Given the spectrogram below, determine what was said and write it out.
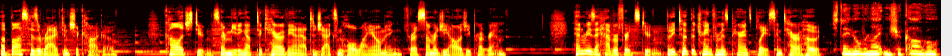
A bus has arrived in Chicago. College students are meeting up to caravan out to Jackson Hole, Wyoming for a summer geology program. Henry's a Haverford student, but he took the train from his parents' place in Terre Haute. Stayed overnight in Chicago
